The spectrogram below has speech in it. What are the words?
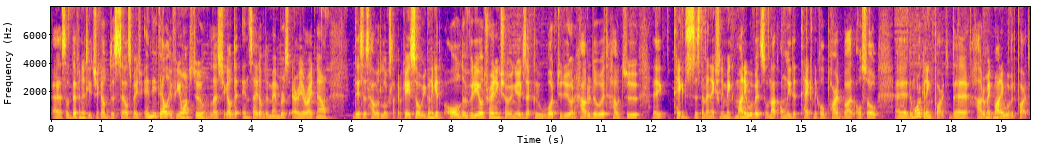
Uh, so definitely check out the sales page in detail if you want to. Let's check out the inside of the members area right now this is how it looks like. Okay so you're gonna get all the video training showing you exactly what to do and how to do it how to uh, take the system and actually make money with it. So not only the technical part but also uh, the marketing part the how to make money with it part.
